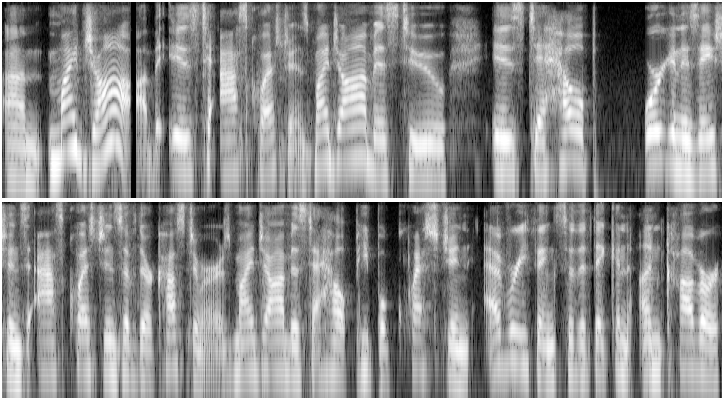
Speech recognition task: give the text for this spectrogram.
um, my job is to ask questions. My job is to is to help organizations ask questions of their customers. My job is to help people question everything so that they can uncover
